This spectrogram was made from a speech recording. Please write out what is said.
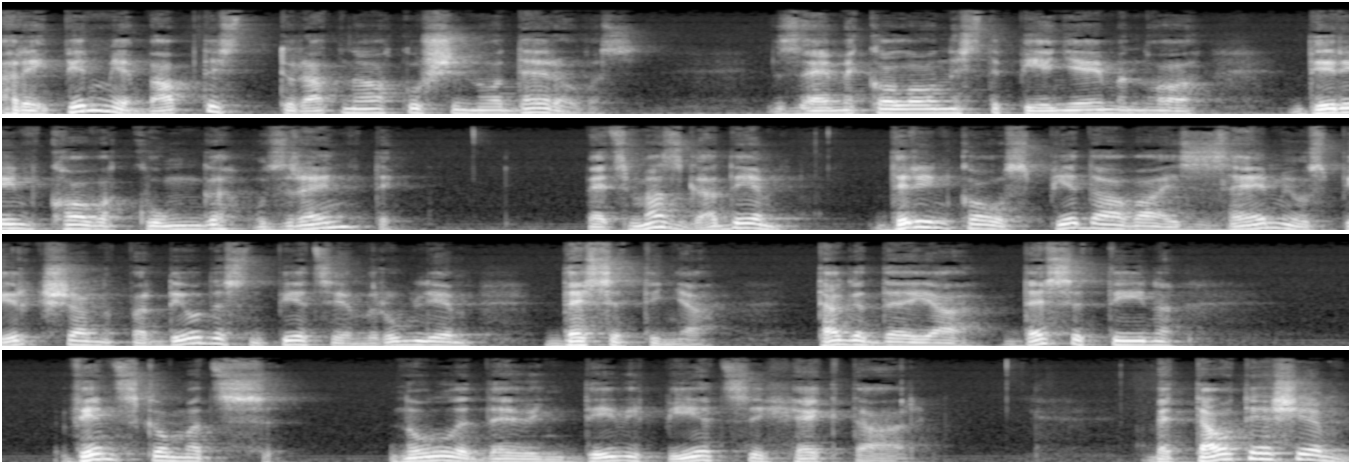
Arī pirmie baptisti tur atnākuši no Derovas. Zeme kolonisti pieņēma no Dirinkova kunga uz renti. Pēc maz gadiem Dirinkovs piedāvājis zemi uz pirkšanu par 25 rubļiem desetiņā, tagadējā desetīna 1,0925 hektāri. Bet tautiešiem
